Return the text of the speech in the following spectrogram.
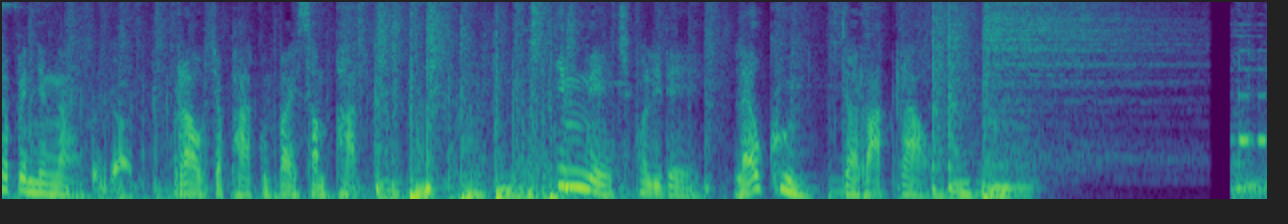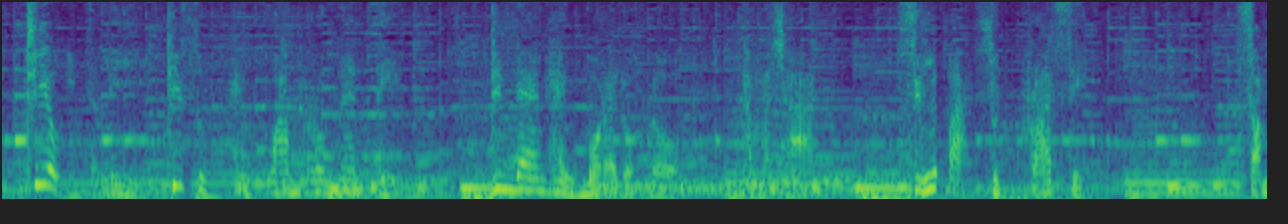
จะเป็นยังไงเราจะพาคุณไปสัมผัส Image Holiday แล้วคุณจะรักเรา เที่ยวอิตาลีที่สุดแห่งความโรแมนติก ดินแดนแห่งมรดกโลก ธรรมชาติ ศิลปะสุดคลาสสิก สัม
